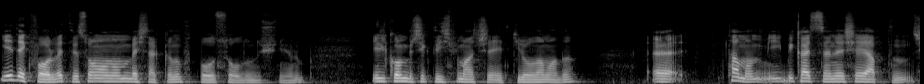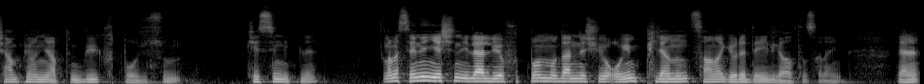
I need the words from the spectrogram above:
yedek forvet ve son 10-15 dakikanın futbolcusu olduğunu düşünüyorum. İlk 11 çıktı hiçbir maçta etkili olamadı. E, tamam birkaç sene şey yaptın, şampiyon yaptın, büyük futbolcusun. Kesinlikle. Ama senin yaşın ilerliyor, futbol modernleşiyor. Oyun planın sana göre değil Galatasaray'ın. Yani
